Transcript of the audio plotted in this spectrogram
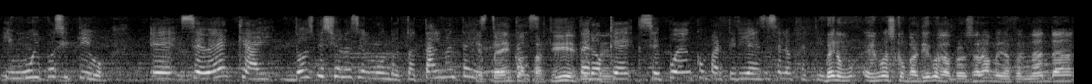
y muy positivo. Eh, se ve que hay dos visiones del mundo totalmente distintas, pueden compartir, pero que, se pueden compartir y ese es el objetivo. Bueno, hemos compartido con la profesora María Fernanda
